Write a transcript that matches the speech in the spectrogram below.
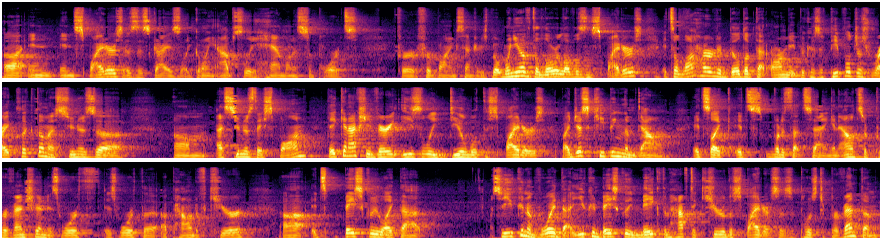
uh, in, in spiders, as this guy is like going absolutely ham on his supports for, for buying sentries. But when you have the lower levels in spiders, it's a lot harder to build up that army because if people just right click them as soon as uh, um, as soon as they spawn, they can actually very easily deal with the spiders by just keeping them down. It's like it's what is that saying? An ounce of prevention is worth is worth a, a pound of cure. Uh, it's basically like that. So you can avoid that. You can basically make them have to cure the spiders as opposed to prevent them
